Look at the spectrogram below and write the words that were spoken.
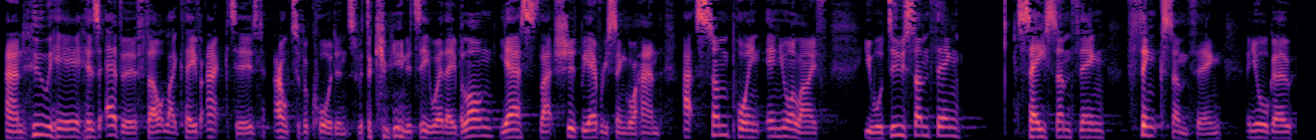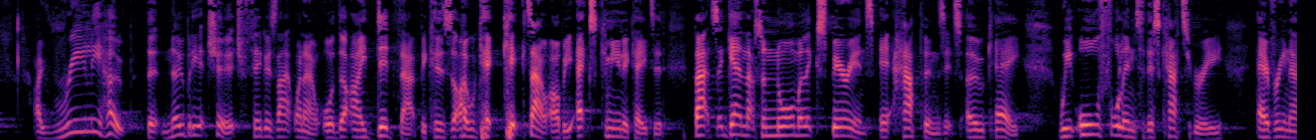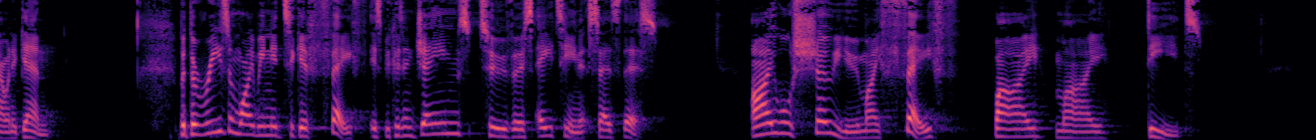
And who here has ever felt like they've acted out of accordance with the community where they belong? Yes, that should be every single hand. At some point in your life, you will do something say something, think something, and you'll go, I really hope that nobody at church figures that one out, or that I did that because I will get kicked out, I'll be excommunicated. That's, again, that's a normal experience. It happens, it's okay. We all fall into this category every now and again. But the reason why we need to give faith is because in James 2 verse 18 it says this, I will show you my faith by my deeds.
